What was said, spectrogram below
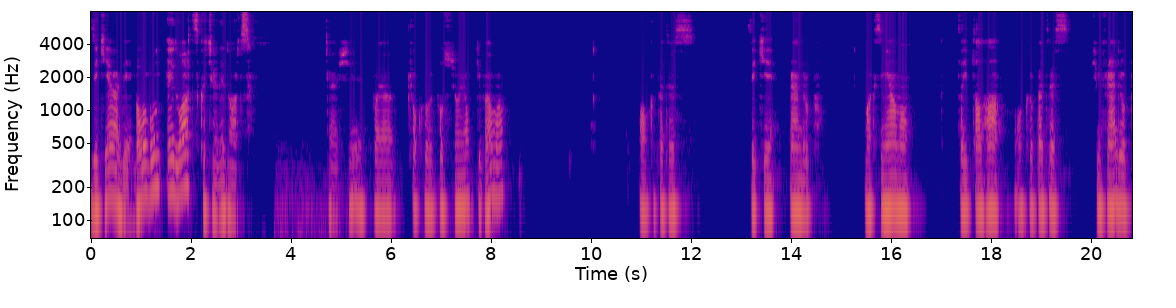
Zeki'ye verdi. Balogun Edwards kaçırdı Edwards. Gerçi baya çok bir pozisyon yok gibi ama Walker Peters Zeki, Brandrup, Maximiano, Tayyip Talha, Walker Peters. Şimdi Frendrup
